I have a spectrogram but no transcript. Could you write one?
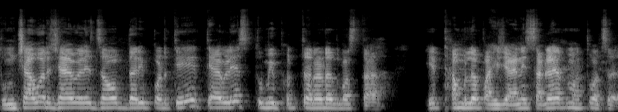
तुमच्यावर ज्या वेळेस जबाबदारी पडते त्यावेळेस तुम्ही फक्त रडत बसता. हे थांबलं पाहिजे आणि सगळ्यात महत्वाचं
